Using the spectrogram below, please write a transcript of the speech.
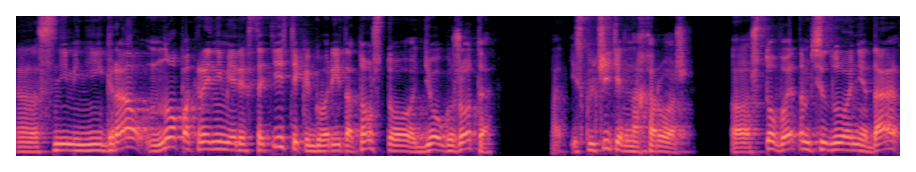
э, с ними не играл, но, по крайней мере, статистика говорит о том, что Диогу Жота исключительно хорош. Э, что в этом сезоне, да,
